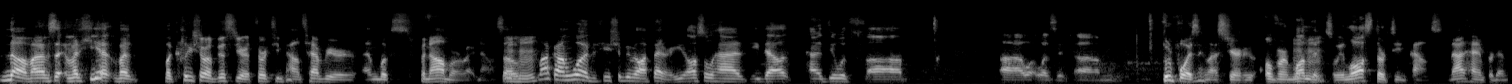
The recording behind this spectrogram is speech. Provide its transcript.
No, but I'm saying, but he had, but but Clee showed up this year 13 pounds heavier and looks phenomenal right now. So Mhm. knock on wood, he should be a lot better. He also had he dealt, had to deal with uh, uh, what was it? Um, food poisoning last year over in London, so he lost 13 pounds. That hampered him,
